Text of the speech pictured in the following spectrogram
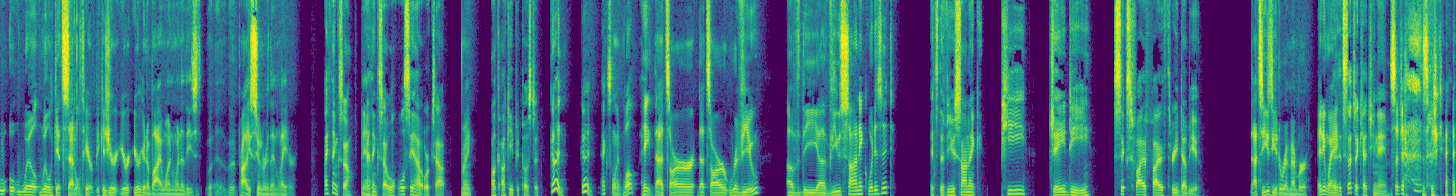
will will get settled here because you're you're you're going to buy one one of these uh, probably sooner than later, I think so. Yeah. I think so. We'll, we'll see how it works out. right? I'll, I'll keep you posted. Good, good, excellent. Well, hey, that's our that's our review of the uh, ViewSonic. What is it? It's the ViewSonic PJD6553W. That's easy to remember. Anyway, It's such a catchy name. such a, such a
